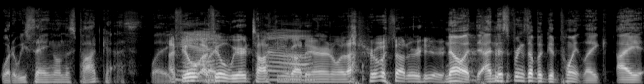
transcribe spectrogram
what are we saying on this podcast? Like I feel Yeah. I feel weird talking about Erin without her without her here. no, and this brings up a good point. Like I,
